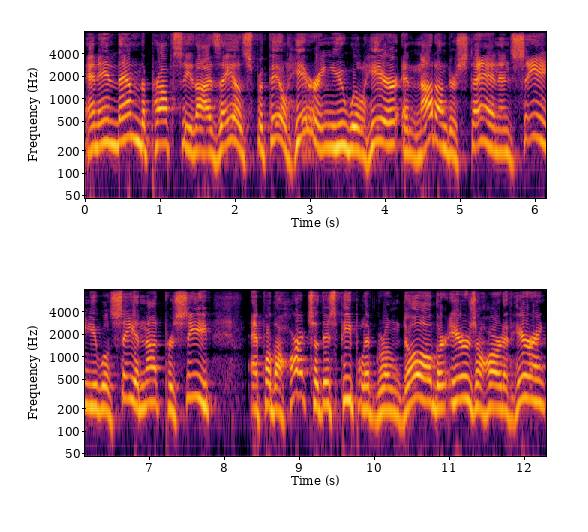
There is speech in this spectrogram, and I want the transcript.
And in them the prophecy of Isaiah is fulfilled. Hearing you will hear and not understand, and seeing you will see and not perceive. And for the hearts of this people have grown dull, their ears are hard of hearing,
